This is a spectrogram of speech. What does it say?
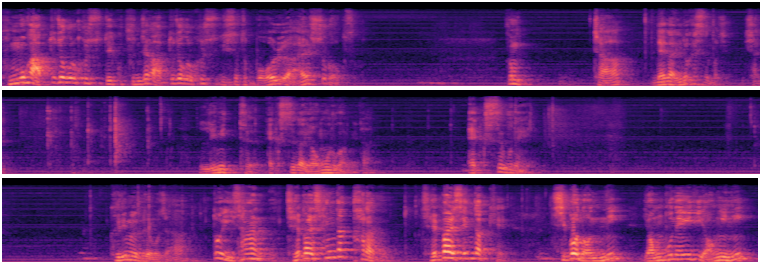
분모가 압도적으로 클 수도 있고 분자가 압도적으로 클 수도 있어서 뭘 알 수가 없어. 그럼 자 내가 이렇게 쓰는 거지. 자, limit x가 0으로 갑니다. x분의 1 그림을 그려보자. 또 이상한 제발 생각하라고. 제발 생각해. 집어넣니? 0분의 1이 0이니?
